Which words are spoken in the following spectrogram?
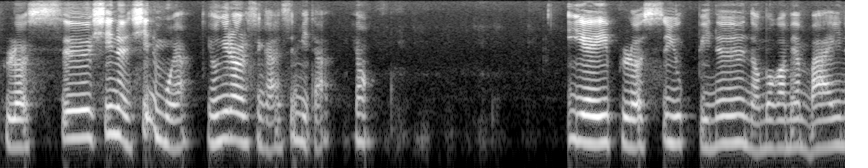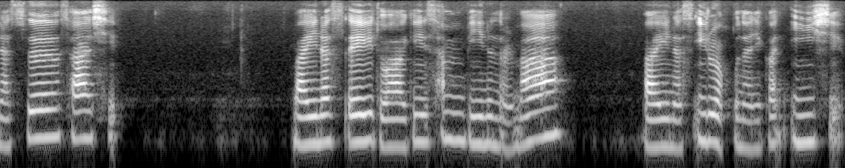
플러스 C는 C는 뭐야? 0이라고 그랬으니까 안 씁니다. 0. 2A 플러스 6B는 넘어가면 마이너스 40. 마이너스 A 더하기 3B는 얼마? 마이너스 2로 약분하니까 20.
